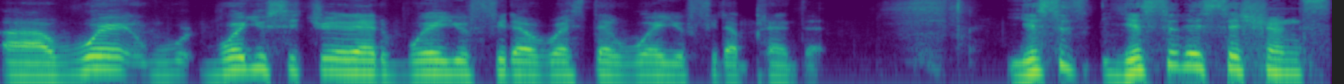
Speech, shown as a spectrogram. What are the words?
uh, where where you situated, where your feet are rested, where your feet are planted. Yesterday's sessions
